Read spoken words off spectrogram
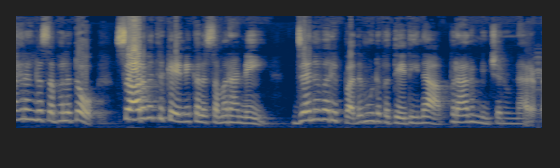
బహిరంగ సభలతో సార్వత్రిక ఎన్నికల సమరాన్ని జనవరి పదమూడవ తేదీన ప్రారంభించనున్నారు.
